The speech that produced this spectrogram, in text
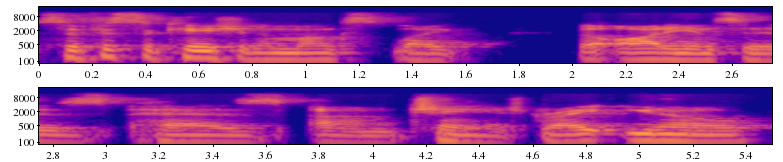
sophistication amongst like the audiences has um, changed, right? You know,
